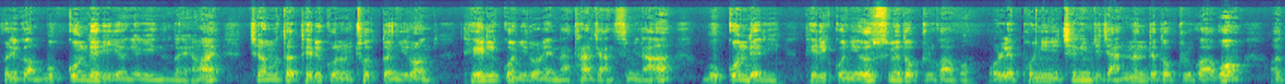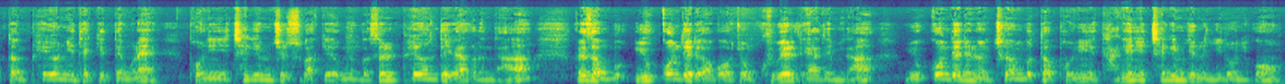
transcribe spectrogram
그러니까 무권 대리 영역에 있는 거예요. 처음부터 대리권을 줬던 이론, 대리권 이론에 나타나지 않습니다. 무권 대리, 대리권이 없음에도 불구하고 원래 본인이 책임지지 않는데도 불구하고 어떤 표현이 됐기 때문에 본인이 책임질 수밖에 없는 것을 표현 대리라 그런다. 그래서 무- 유권 대리하고 좀 구별돼야 됩니다. 유권 대리는 처음부터 본인이 당연히 책임지는 이론이고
